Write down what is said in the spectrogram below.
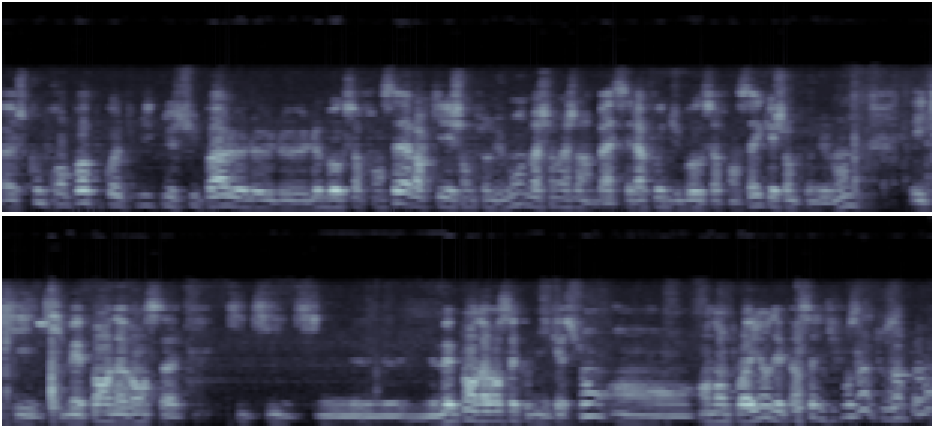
euh, je comprends pas pourquoi le public ne suit pas le, le- le- le boxeur français alors qu'il est champion du monde, machin, machin. Bah, c'est la faute du boxeur français qui est champion du monde et qui, qui met pas en avant sa- qui, qui, qui ne, ne- ne met pas en avant sa communication en, en employant des personnes qui font ça, tout simplement.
